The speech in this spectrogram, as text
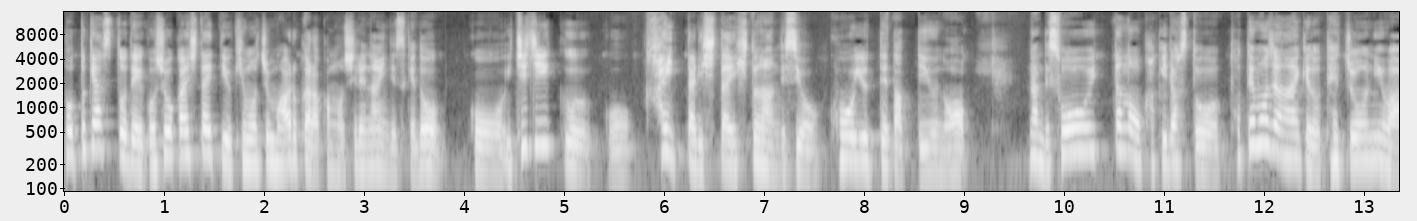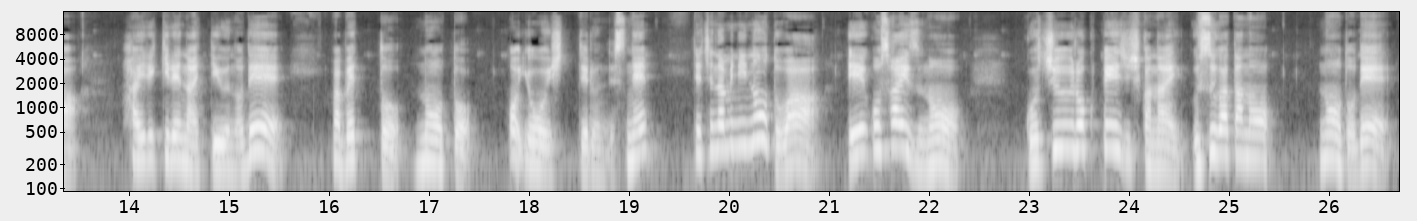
ポッドキャストでご紹介したいっていう気持ちもあるからかもしれないんですけど、こう、一字一句、こう、書いたりしたい人なんですよ。こう言ってたっていうのを。なんでそういったのを書き出すと、とてもじゃないけど手帳には入りきれないっていうので、まあ、別途ノートを用意してるんですね。で、ちなみにノートは、 A5サイズの56ページしかない薄型のノートで、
